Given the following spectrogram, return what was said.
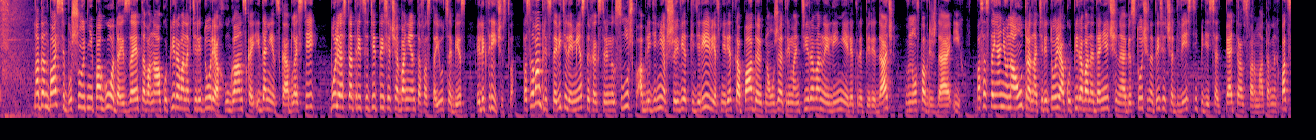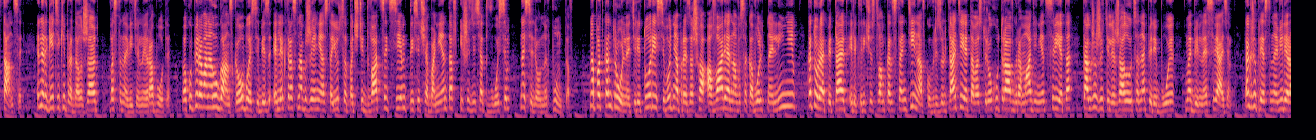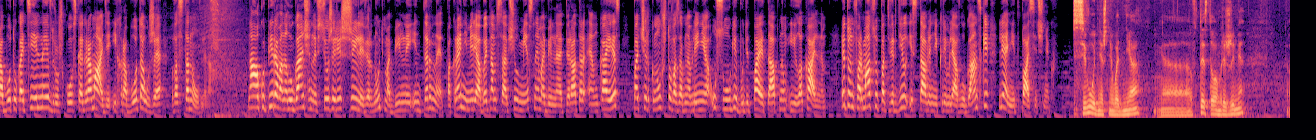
На Донбассе бушует непогода. Из-за этого на оккупированных территориях Луганской и Донецкой областей более 130 тысяч абонентов остаются без электричества. По словам представителей местных экстренных служб, обледеневшие ветки деревьев нередко падают на уже отремонтированные линии электропередач, вновь повреждая их. По состоянию на утро на территории оккупированной Донеччины обесточены 1255 трансформаторных подстанций. Энергетики продолжают восстановительные работы. В оккупированной Луганской области без электроснабжения остаются почти 27 тысяч абонентов и 68 населенных пунктов. На подконтрольной территории сегодня произошла авария на высоковольтной линии, которая питает электричеством Константиновку. В результате этого с трех утра в громаде нет света. Также жители жалуются на перебои в мобильной связи. Также приостановили работу котельные в Дружковской громаде. Их работа уже восстановлена. На оккупированной Луганщине все же решили вернуть мобильный интернет. По крайней мере, об этом сообщил местный мобильный оператор МКС, подчеркнув, что возобновление услуги будет поэтапным и локальным. Эту информацию подтвердил и ставленник Кремля в Луганске Леонид Пасечник. С сегодняшнего дня э, в тестовом режиме,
